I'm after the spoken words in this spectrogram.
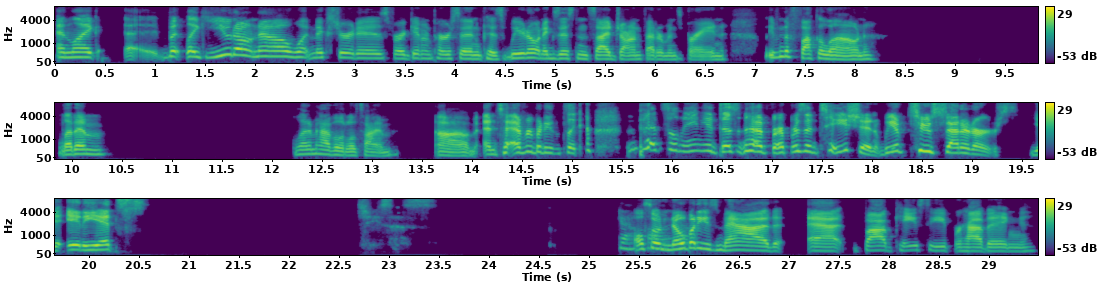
And like uh, but like you don't know what mixture it is for a given person because we don't exist inside john fetterman's brain. Leave him the fuck alone. Let him let him have a little time um and to everybody that's like pennsylvania doesn't have representation. We have two senators you idiots. Jesus. Yeah also nobody's mad at bob casey for having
